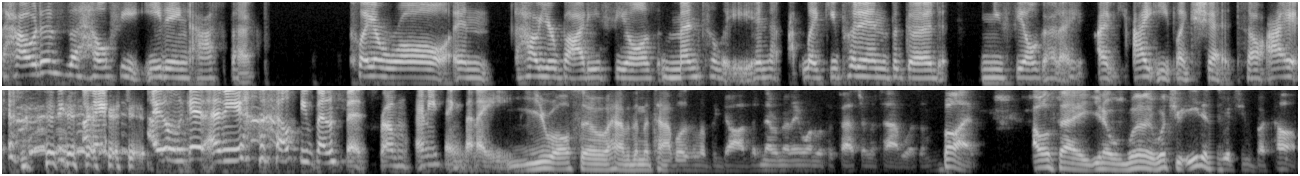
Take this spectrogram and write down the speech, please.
how does the healthy eating aspect play a role in how your body feels mentally and like you put in the good and you feel good i i, I eat like shit so I, I, I don't get any healthy benefits from anything that i eat you also have the metabolism of the gods i've never met anyone with a faster metabolism but I will say, you know, what you eat is what you become.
